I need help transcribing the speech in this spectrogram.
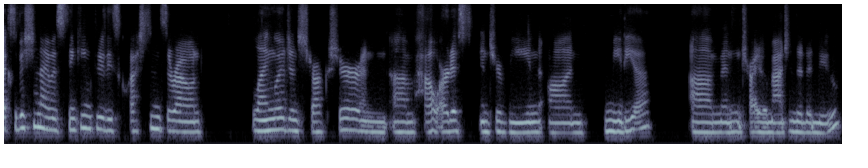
exhibition, I was thinking through these questions around language and structure and um, how artists intervene on media um, and try to imagine it anew.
